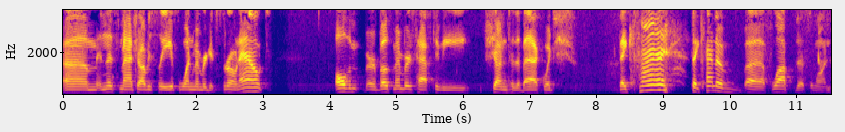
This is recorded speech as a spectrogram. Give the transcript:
Um, in this match, obviously, if one member gets thrown out, all the or both members have to be shunned to the back, which they kind they kind of uh, flopped this one.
